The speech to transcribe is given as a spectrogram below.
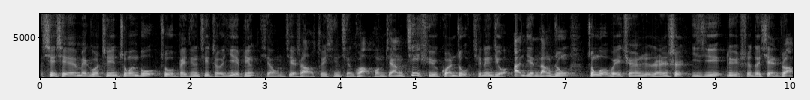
谢谢美国之音中文部驻北京记者叶冰向我们介绍最新情况。我们将继续关注“七零九”案件当中中国维权人士以及律师的现状。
